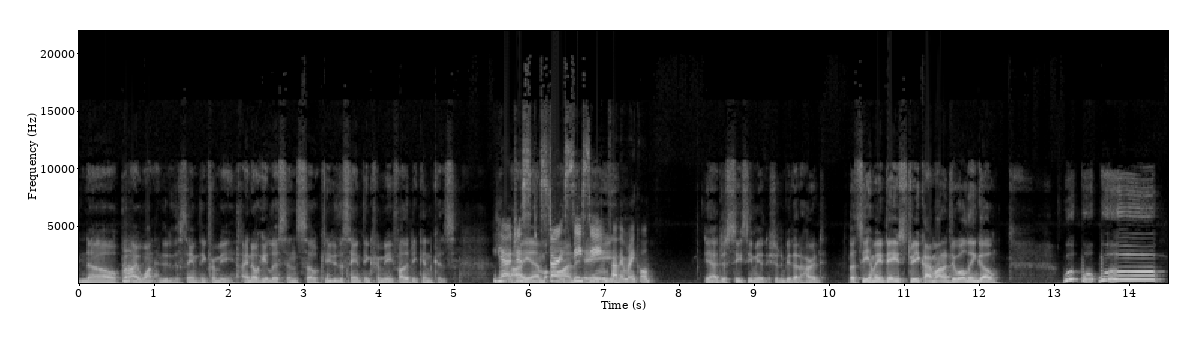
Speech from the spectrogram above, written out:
No, but I Oh. want him to do the same thing for me. I know he listens, so can you do the same thing for me, Father Deacon? Because Yeah, just start CCing a- Father Michael. yeah, just CC me. It shouldn't be that hard. Let's see how many days streak I'm on a Duolingo. Whoop whoop whoop.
